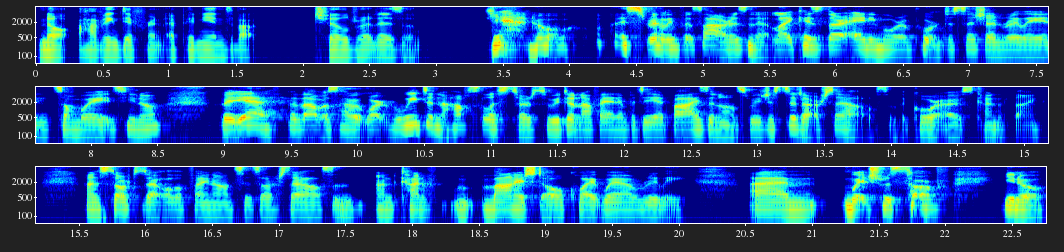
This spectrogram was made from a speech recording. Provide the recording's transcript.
not having different opinions about children isn't. Yeah, no, it's really bizarre, isn't it? Like, is there any more important decision, really, in some ways, you know? But yeah, but that was how it worked. But we didn't have solicitors, so we didn't have anybody advising us. We just did it ourselves at the courthouse, kind of thing, and sorted out all the finances ourselves and and kind of managed it all quite well, really um, which was sort of, you know,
